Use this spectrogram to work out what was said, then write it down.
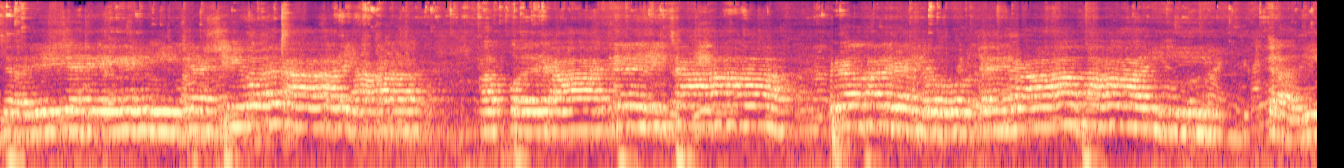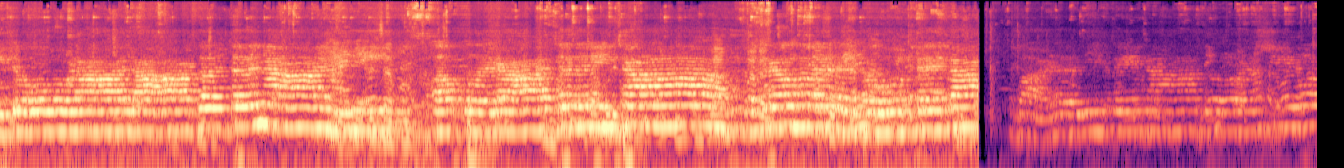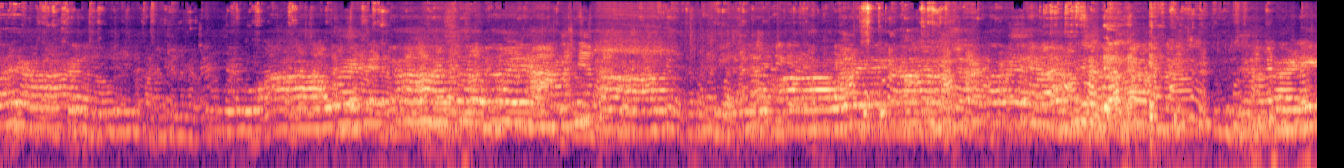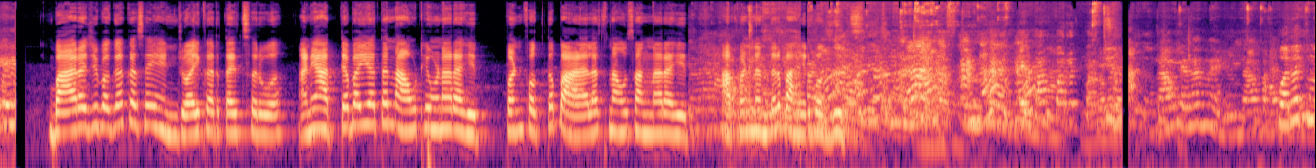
जय जय बाळराजे बघा कसं एन्जॉय करतायत सर्व. आणि आत्याबाई आता नाव ठेवणार आहेत पण फक्त बाळालाच नाव सांगणार आहेत. आपण नंतर बाहेर बघूच.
